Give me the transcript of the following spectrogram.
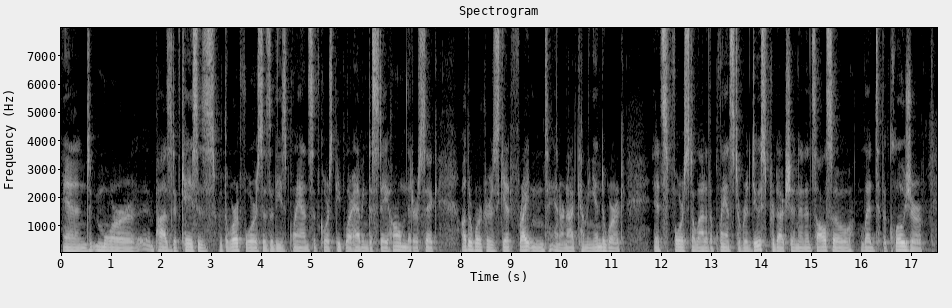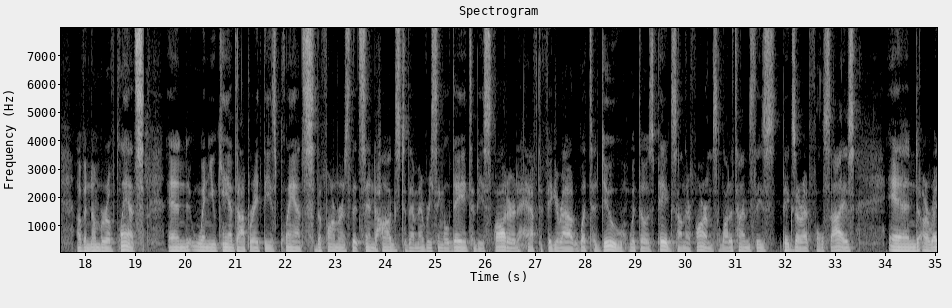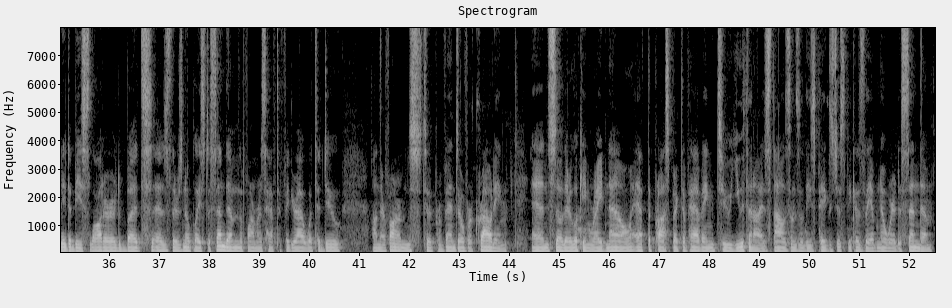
and more positive cases with the workforces of these plants, of course, people are having to stay home that are sick. Other workers get frightened and are not coming into work. It's forced a lot of the plants to reduce production, and it's also led to the closure of a number of plants. And when you can't operate these plants, the farmers that send hogs to them every single day to be slaughtered have to figure out what to do with those pigs on their farms. A lot of times these pigs are at full size and are ready to be slaughtered, but as there's no place to send them, the farmers have to figure out what to do on their farms to prevent overcrowding. And so they're looking right now at the prospect of having to euthanize thousands of these pigs just because they have nowhere to send them.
